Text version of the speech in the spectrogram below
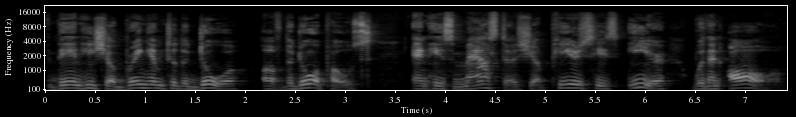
then he shall bring him to the door of the doorpost, and his master shall pierce his ear with an awl,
